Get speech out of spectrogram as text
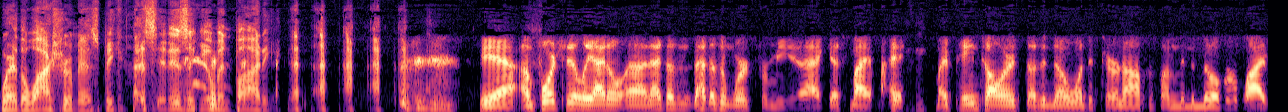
where the washroom is because it is a human body. Yeah, unfortunately, I don't. Uh, that doesn't that doesn't work for me. I guess my my my pain tolerance doesn't know when to turn off if I'm in the middle of a live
